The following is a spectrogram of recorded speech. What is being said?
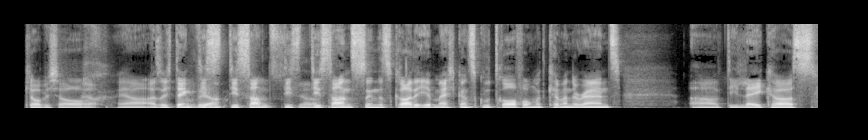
Glaube ich auch. Ja. Ja, also ich denke, die, die, Suns, Suns? die, Ja. die Suns sind es gerade eben echt ganz gut drauf, auch mit Kevin Durant. Äh, die Lakers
